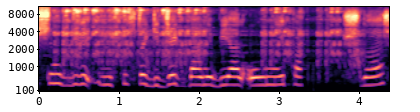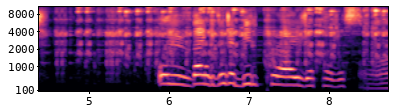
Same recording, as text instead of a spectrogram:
Şimdi de Yusuf da gidecek. Benle bir yer oynayıp başlar. O yüzden gidince Bill Pryor yaparız. Aa,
